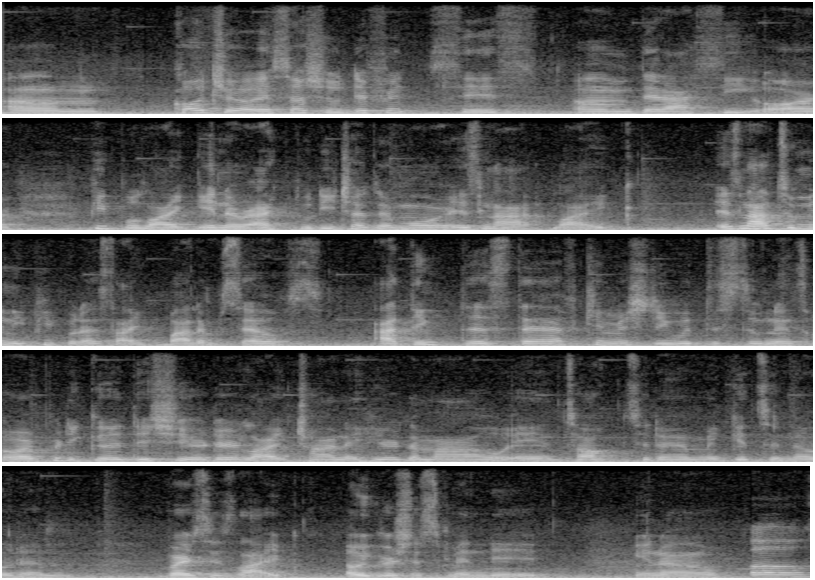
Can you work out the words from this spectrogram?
Um, cultural and social differences um, that I see are people like interact with each other more. It's not like it's not too many people that's like by themselves. I think the staff chemistry with the students are pretty good this year. They're like trying to hear them out and talk to them and get to know them versus like, oh, you're suspended, you know. Well,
